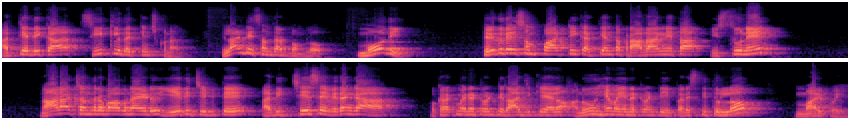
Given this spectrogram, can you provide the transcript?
అత్యధిక సీట్లు దక్కించుకున్నారు. ఇలాంటి సందర్భంలో మోదీ తెలుగుదేశం పార్టీకి అత్యంత ప్రాధాన్యత ఇస్తూనే నారా చంద్రబాబు నాయుడు ఏది చెబితే అది చేసే విధంగా ఒక రకమైనటువంటి రాజకీయాలు అనూహ్యమైనటువంటి పరిస్థితుల్లో మారిపోయి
